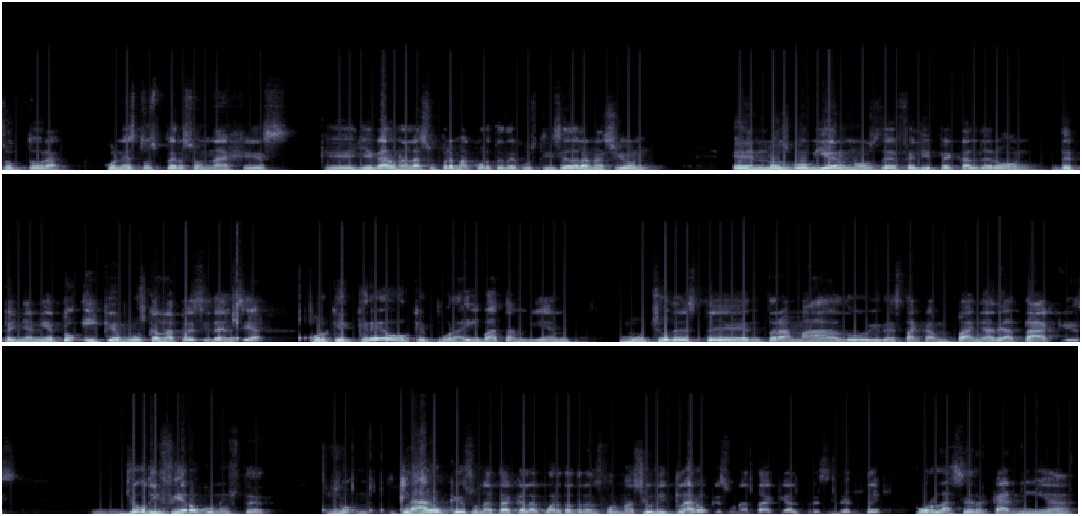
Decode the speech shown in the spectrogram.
doctora, con estos personajes que llegaron a la Suprema Corte de Justicia de la Nación en los gobiernos de Felipe Calderón, de Peña Nieto y que buscan la presidencia? Porque creo que por ahí va también mucho de este entramado y de esta campaña de ataques. Yo difiero con usted. No, claro que es un ataque a la cuarta transformación y claro que es un ataque al presidente por la cercanía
